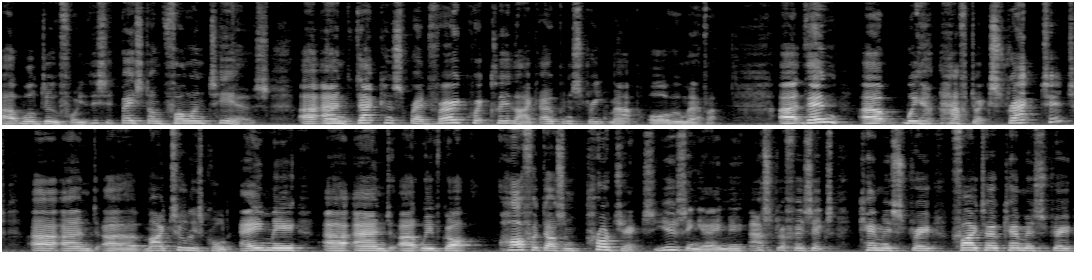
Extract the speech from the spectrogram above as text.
uh, will do for you. This is based on volunteers. Uh, and that can spread very quickly like OpenStreetMap or whomever. Uh, then uh, we have to extract it, uh, and uh, my tool is called AMI, uh, and uh, we've got half a dozen projects using AMI, astrophysics, chemistry, phytochemistry,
